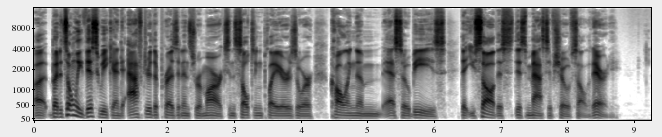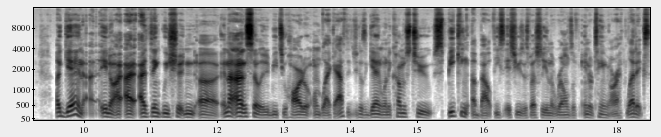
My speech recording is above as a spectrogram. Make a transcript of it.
Uh, but it's only this weekend after the president's remarks insulting players or calling them SOBs that you saw this this massive show of solidarity. Again, you know, I, I think we shouldn't, uh, and not necessarily to be too hard on black athletes, because again, when it comes to speaking about these issues, especially in the realms of entertainment or athletics,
